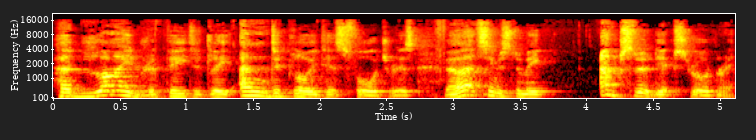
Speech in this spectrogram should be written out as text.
had lied repeatedly and deployed his forgeries. Now, that seems to me absolutely extraordinary.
